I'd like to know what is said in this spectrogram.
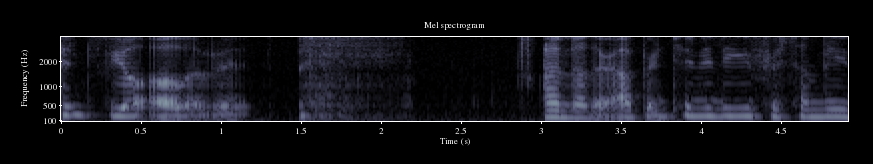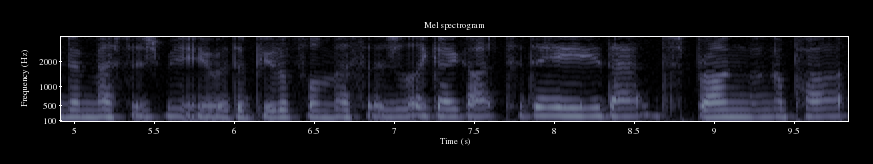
and feel all of it another opportunity for somebody to message me with a beautiful message like I got today that sprung upon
